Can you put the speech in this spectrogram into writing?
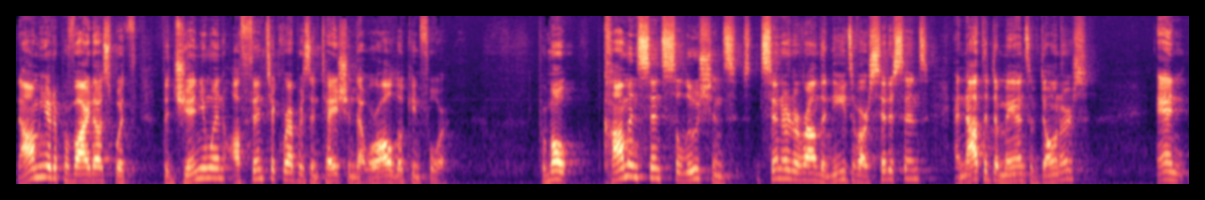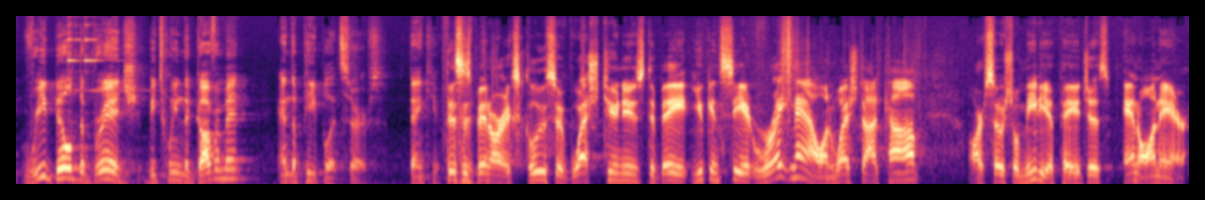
Now I'm here to provide us with the genuine, authentic representation that we're all looking for. Promote common sense solutions centered around the needs of our citizens and not the demands of donors. And rebuild the bridge between the government and the people it serves. Thank you. This has been our exclusive WESH 2 News debate. You can see it right now on WESH.com, our social media pages, and on air.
